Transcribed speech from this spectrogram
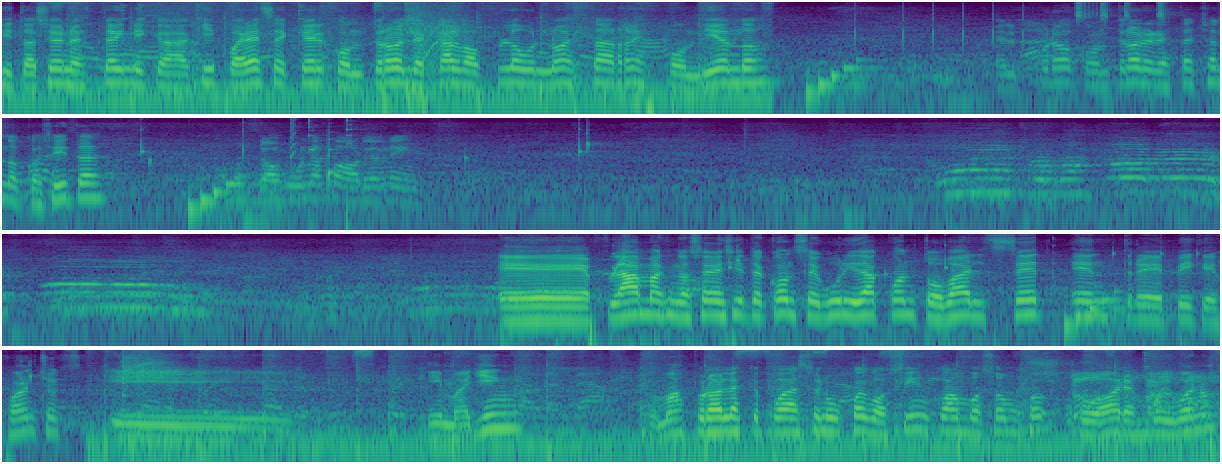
Situaciones técnicas aquí. Parece que el control de Calva Flow no está respondiendo. El Pro Controller está echando cositas. 2-1 a favor de Brain. Eh, Flamax no se decirte con seguridad cuánto va el set entre Pique Juanchox y, y Majin. Lo más probable es que pueda ser un juego 5. Ambos son ju- jugadores muy buenos.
